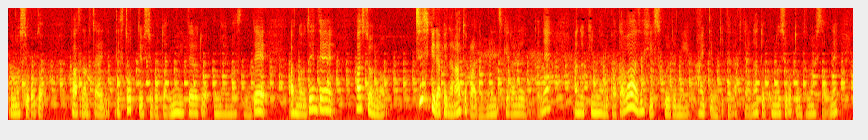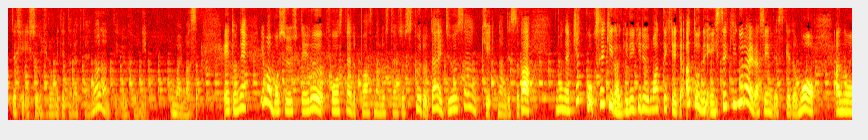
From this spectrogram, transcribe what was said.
この仕事パーソナルスタイリストっていう仕事は向いてると思いますのであの全然ファッションの知識だけなら後からでも身につけられるのでねあの気になる方はぜひスクールに入ってみていただきたいなとこの仕事の楽しさをねぜひ一緒に広げていただきたいななんていうふうに思います。えっ、ー、とね今募集しているフォースタイルパーソナルスタイルスクール第13期なんですがもうね結構席がギリギリ埋まってきていてあとね1席ぐらいらしいんですけどもあの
